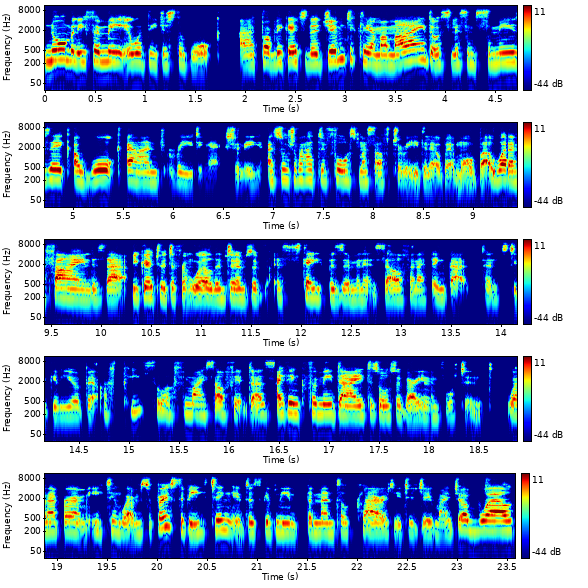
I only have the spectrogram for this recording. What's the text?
normally for me, it would be just a walk. I'd probably go to the gym to clear my mind or to listen to some music, a walk and reading actually. I sort of had to force myself to read a little bit more. But what I find is that you go to a different world in terms of escapism in itself. And I think that tends to give you a bit of peace. Or for myself, it does. I think for me, diet is also very important. Whenever I'm eating what I'm supposed to be eating, it does give me the mental clarity to do my job well,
